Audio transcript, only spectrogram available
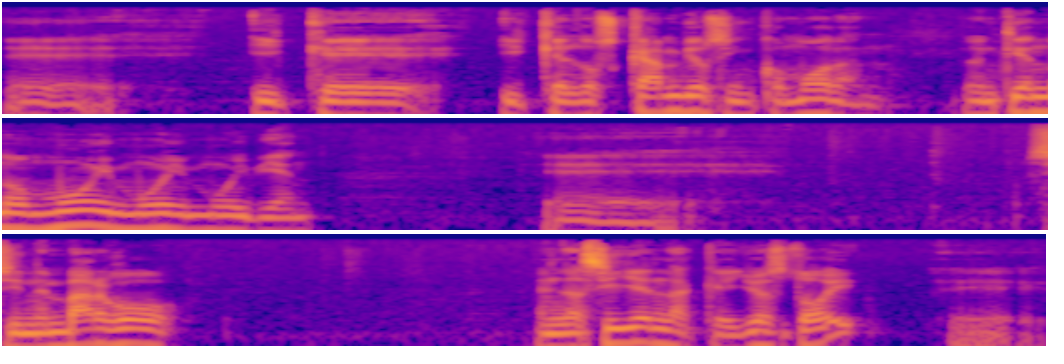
eh, y, que, y que los cambios incomodan. Lo entiendo muy, muy, muy bien. Eh, sin embargo, en la silla en la que yo estoy, eh,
